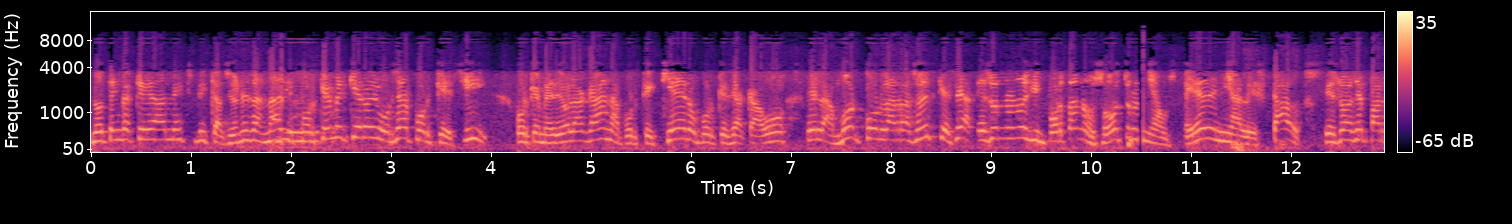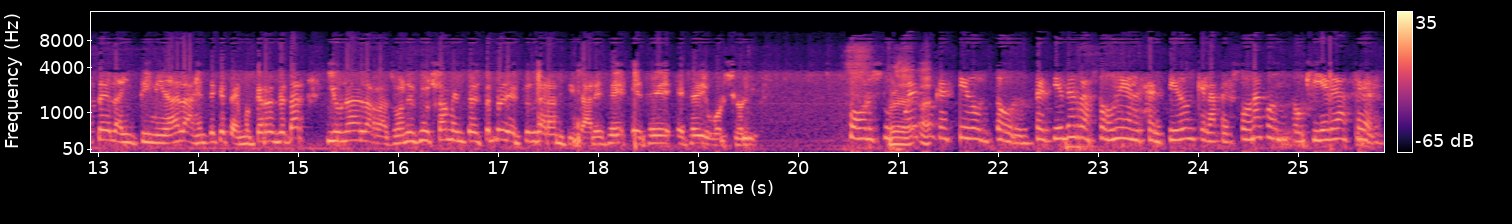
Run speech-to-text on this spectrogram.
no tenga que darle explicaciones a nadie. ¿Por qué me quiero divorciar? Porque sí, porque me dio la gana, porque quiero, porque se acabó el amor, por las razones que sean. Eso no nos importa a nosotros, ni a ustedes, ni al Estado. Eso hace parte de la intimidad de la gente que tenemos que respetar y una de las razones justamente de este proyecto es garantizar ese, ese, ese divorcio libre. Por supuesto ah, que sí, doctor. Usted tiene razón en el sentido en que la persona cuando quiere hacer,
